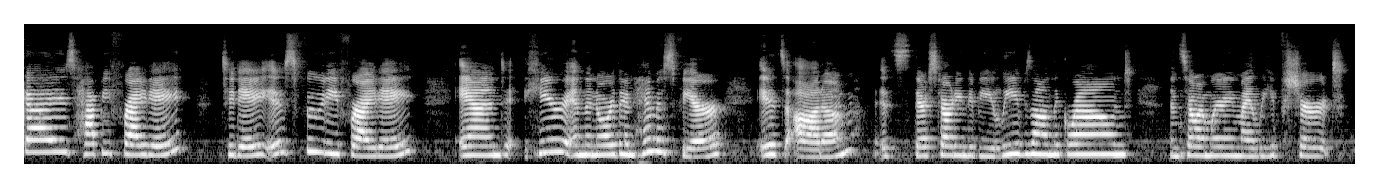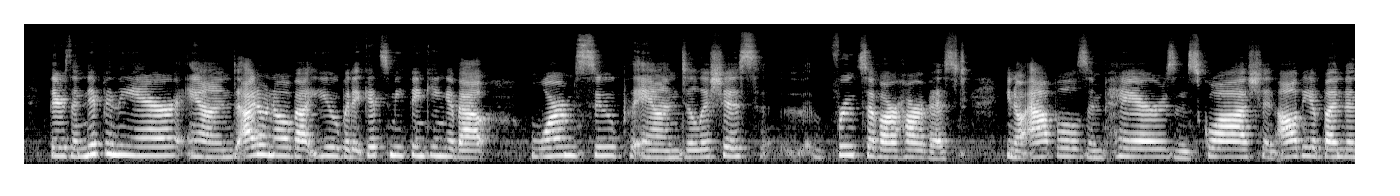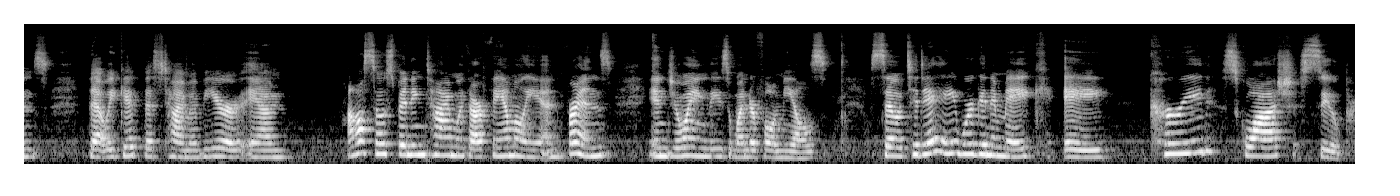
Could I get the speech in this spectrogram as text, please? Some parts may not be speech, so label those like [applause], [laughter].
Guys, happy Friday. Today is Foodie Friday and here in the Northern Hemisphere it's autumn. It's They're starting to be leaves on the ground and so I'm wearing my leaf shirt. There's a nip in the air and I don't know about you but it gets me thinking about warm soup and delicious fruits of our harvest. You know, apples and pears and squash and all the abundance that we get this time of year. And also spending time with our family and friends enjoying these wonderful meals. So today we're going to make a curried squash soup.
